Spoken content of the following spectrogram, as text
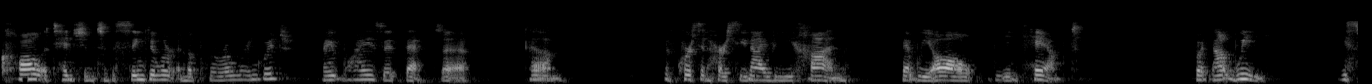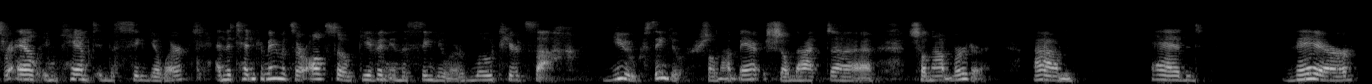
call attention to the singular and the plural language, right? Why is it that, uh, um, of course, in Har Sinai v'yichan, that we all, we encamped, but not we. Israel encamped in the singular, and the Ten Commandments are also given in the singular, lo tirtzach, you singular shall not mar- shall not uh, shall not murder. Um, and there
